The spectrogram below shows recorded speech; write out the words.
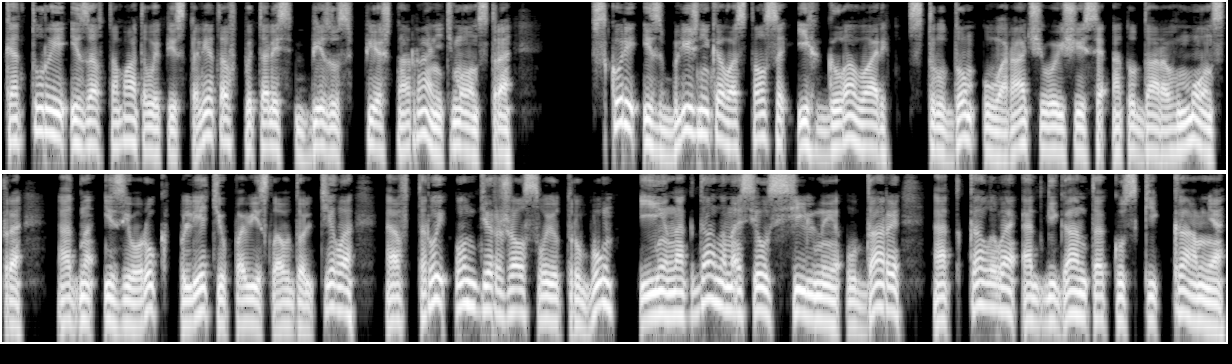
которые из автоматов и пистолетов пытались безуспешно ранить монстра – Вскоре из ближников остался их главарь, с трудом уворачивающийся от ударов монстра. Одна из его рук плетью повисла вдоль тела, а второй он держал свою трубу и иногда наносил сильные удары, откалывая от гиганта куски камня.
